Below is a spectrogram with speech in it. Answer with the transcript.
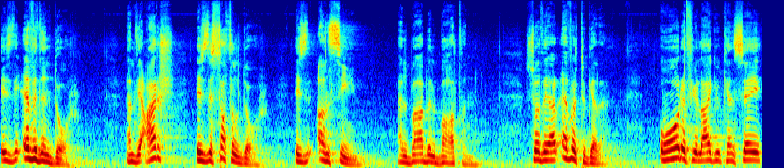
is the evident door. And the arsh is the subtle door, is unseen. Al bab al batin. So they are ever together. Or if you like, you can say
